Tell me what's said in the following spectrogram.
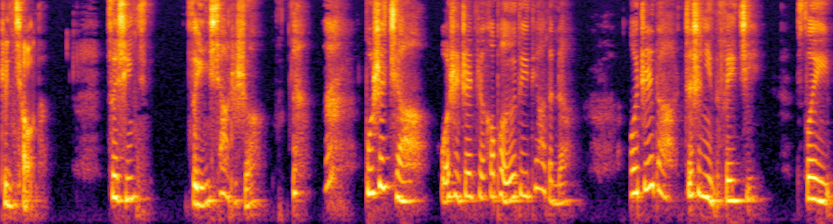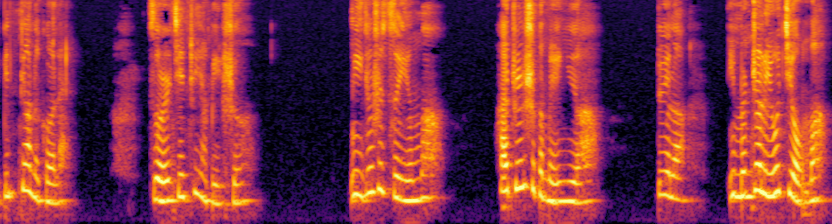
真巧呢。子行，子莹笑着说：“ 不是巧，我是真正和朋友对调的呢。我知道这是你的飞机，所以便调了过来。”祖儿见这样，便说：“你就是紫莹吗？还真是个美女啊。对了，你们这里有酒吗？”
